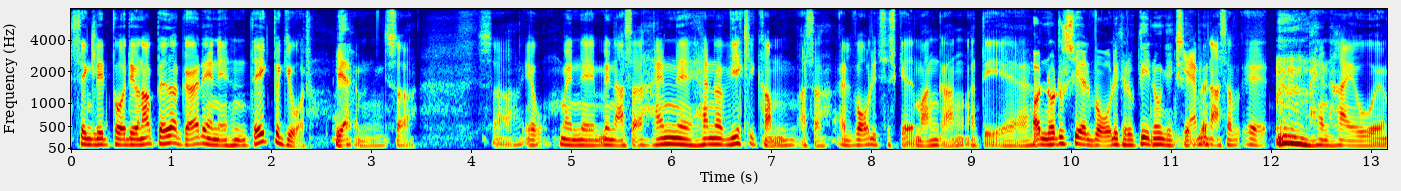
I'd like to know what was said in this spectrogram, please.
tænkte lidt på, at det er jo nok bedre at gøre det, end det ikke blev gjort. Ja. Øhm, så, så jo, men, øh, men altså, han, øh, han var virkelig kommet altså, alvorligt til skade mange gange, og det er... Og når du siger alvorligt, kan du give nogle Ja, eksempler? men altså, øh, han har jo... Øh,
